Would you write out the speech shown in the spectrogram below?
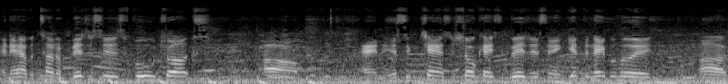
And they have a ton of businesses, food trucks, um, and it's a chance to showcase the business and get the neighborhood, uh,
